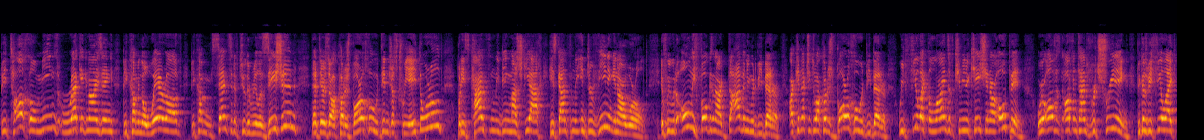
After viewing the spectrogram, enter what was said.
Bitachon means recognizing, becoming aware of, becoming sensitive to the realization that there's a HaKadosh Baruch Hu who didn't just create the world, but he's constantly being mashgiach, he's constantly intervening in our world. If we would only focus on our davening would be better. Our connection to HaKadosh Baruch Hu would be better. We'd feel like the lines of communication are open. We're oftentimes retreating because we feel like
